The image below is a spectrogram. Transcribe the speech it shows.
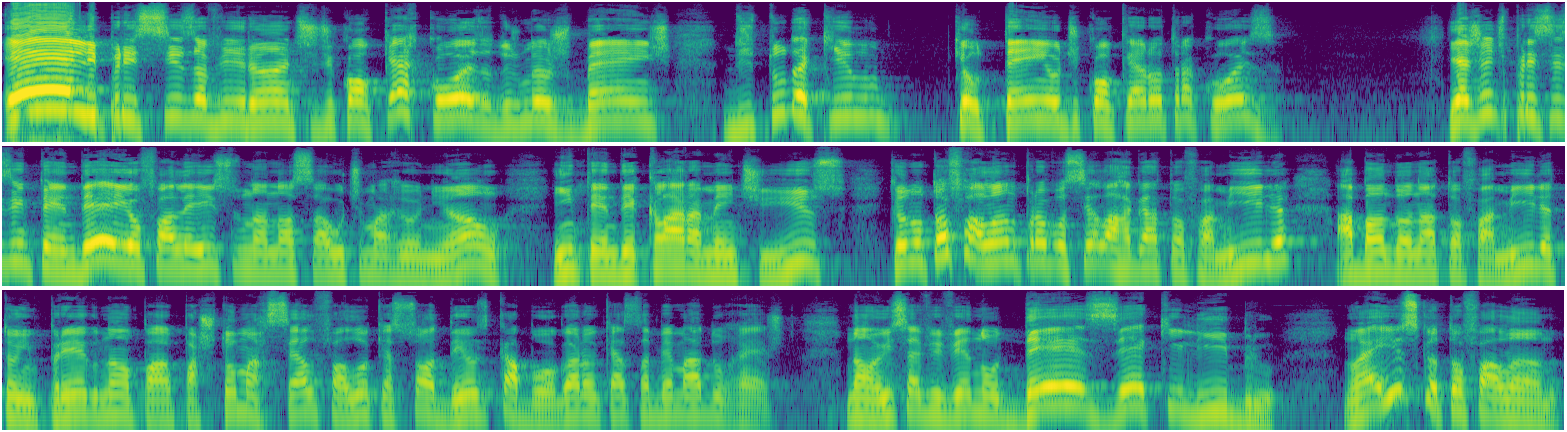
Ele precisa vir antes de qualquer coisa, dos meus bens, de tudo aquilo que eu tenho ou de qualquer outra coisa. E a gente precisa entender, e eu falei isso na nossa última reunião, entender claramente isso, que eu não estou falando para você largar a tua família, abandonar a tua família, teu emprego. Não, o pastor Marcelo falou que é só Deus e acabou, agora eu não quero saber mais do resto. Não, isso é viver no desequilíbrio. Não é isso que eu estou falando.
